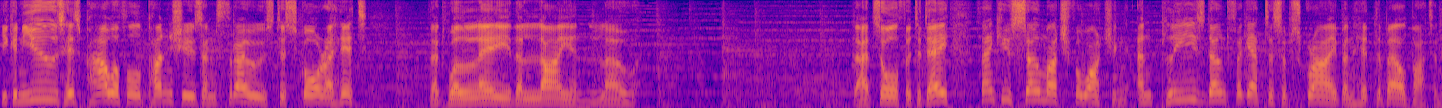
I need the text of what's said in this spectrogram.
he can use his powerful punches and throws to score a hit that will lay the lion low. That's all for today. Thank you so much for watching, and please don't forget to subscribe and hit the bell button.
